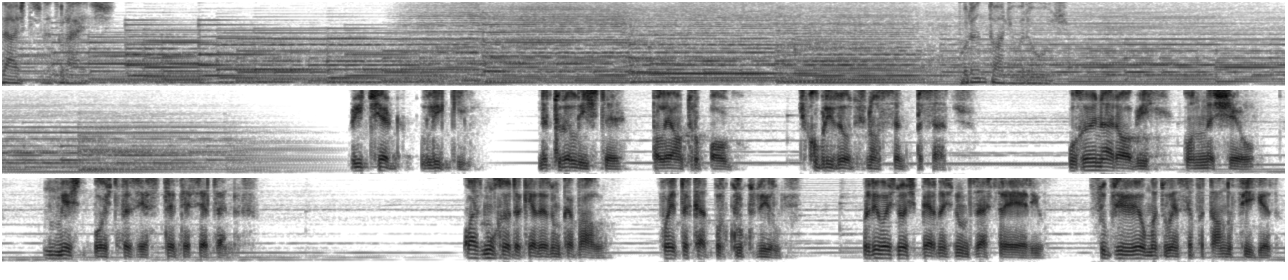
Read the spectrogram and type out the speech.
desastres naturais. Por António Araújo. Richard Leakey, naturalista, paleoantropólogo, descobridor dos nossos antepassados. Morreu em Nairobi, onde nasceu, um mês depois de fazer 77 anos. Quase morreu da queda de um cavalo. Foi atacado por crocodilos. Perdeu as duas pernas num desastre aéreo. Sobreviveu a uma doença fatal no fígado.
